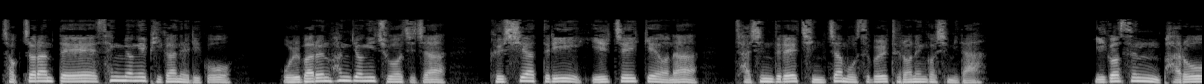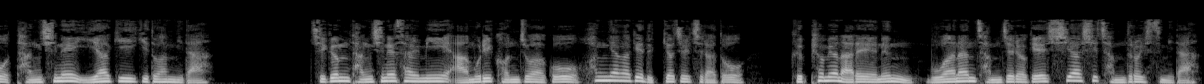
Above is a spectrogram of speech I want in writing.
적절한 때에 생명의 비가 내리고 올바른 환경이 주어지자 그 씨앗들이 일제히 깨어나 자신들의 진짜 모습을 드러낸 것입니다. 이것은 바로 당신의 이야기이기도 합니다. 지금 당신의 삶이 아무리 건조하고 황량하게 느껴질지라도 그 표면 아래에는 무한한 잠재력의 씨앗이 잠들어 있습니다.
